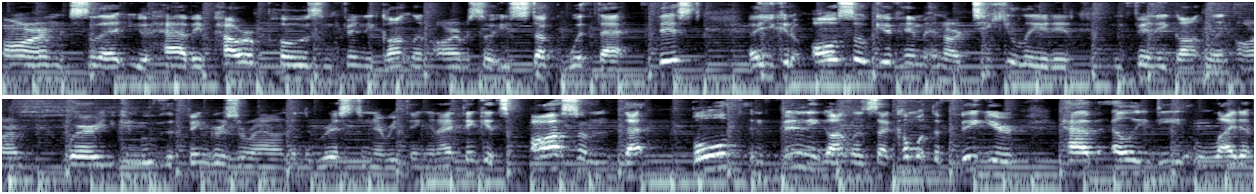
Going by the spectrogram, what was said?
arm so that you have a power pose Infinity Gauntlet arm, so he's stuck with that fist. Uh, you could also give him an articulated Infinity Gauntlet arm where you can move the fingers around and the wrist and everything. And I think it's awesome that both Infinity Gauntlets that come with the figure have LED light up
